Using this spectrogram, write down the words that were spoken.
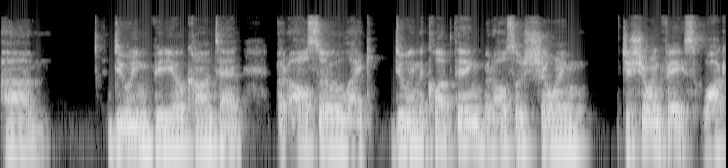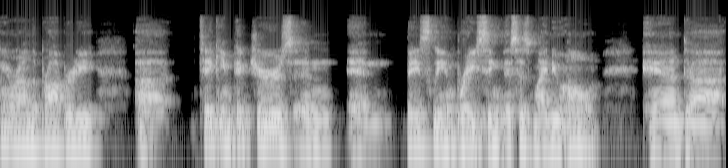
um, doing video content, but also like doing the club thing, but also showing just showing face, walking around the property, uh, taking pictures, and and basically embracing this as my new home. And uh,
